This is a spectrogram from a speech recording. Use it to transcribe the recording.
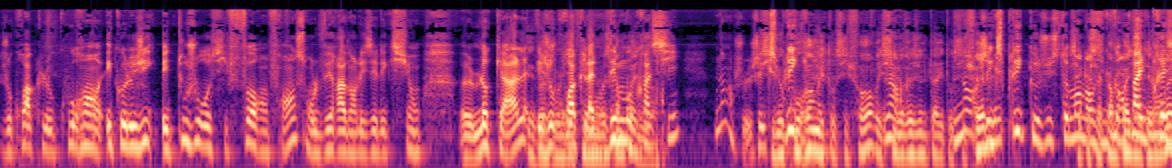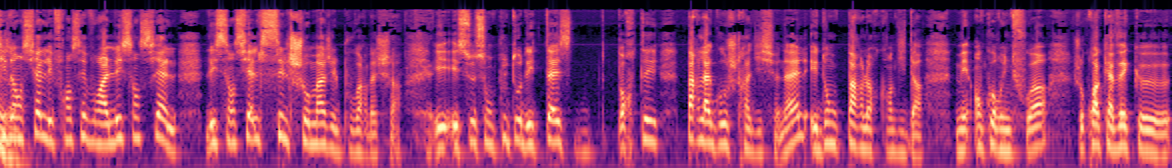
Je crois que le courant écologique est toujours aussi fort en France. On le verra dans les élections euh, locales. Et, je crois que la démocratie. Non, j'explique. Si le courant est aussi fort et si le résultat est aussi non, j'explique que justement dans une campagne présidentielle, les Français vont à l'essentiel. L'essentiel, c'est le chômage et le pouvoir d'achat. Et, et, ce sont plutôt des thèses portés par la gauche traditionnelle et donc par leurs candidats. Mais encore une fois, je crois qu'avec euh,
